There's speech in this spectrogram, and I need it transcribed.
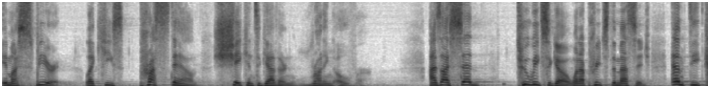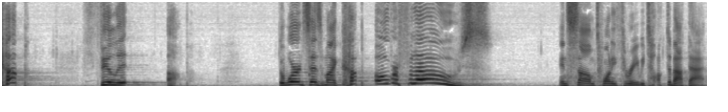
in my spirit like He's pressed down, shaken together, and running over. As I said two weeks ago when I preached the message, empty cup, fill it up. the word says, My cup overflows in Psalm 23. We talked about that.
